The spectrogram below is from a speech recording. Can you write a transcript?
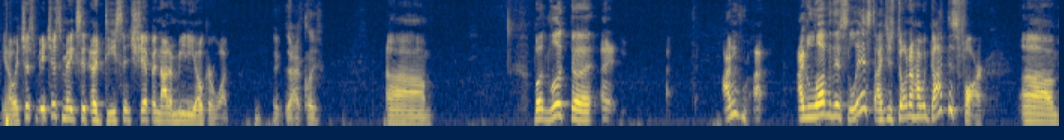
You know, it just it just makes it a decent ship and not a mediocre one. Exactly. Um, but look, the I, I'm I, I love this list. I just don't know how it got this far. Um,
